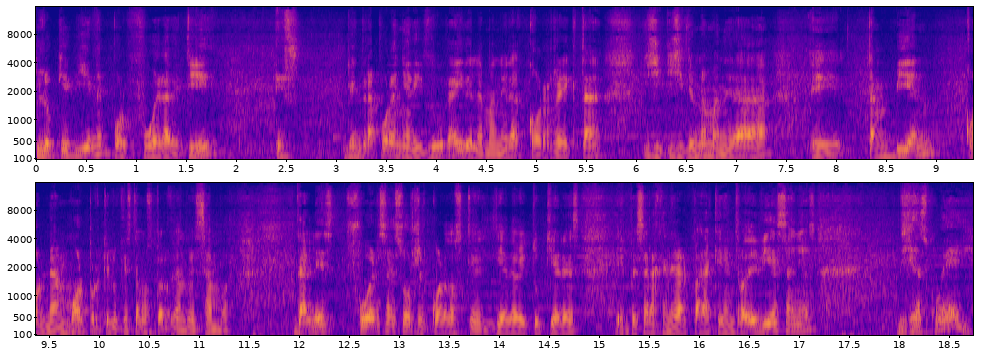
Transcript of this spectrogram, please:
Lo que viene por fuera de ti es vendrá por añadidura y de la manera correcta y, de una manera eh, también con amor, porque lo que estamos otorgando es amor. Dale fuerza a esos recuerdos que el día de hoy tú quieres empezar a generar para que dentro de 10 años digas, güey,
